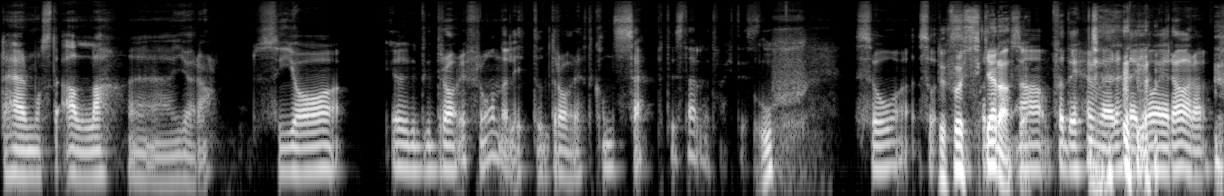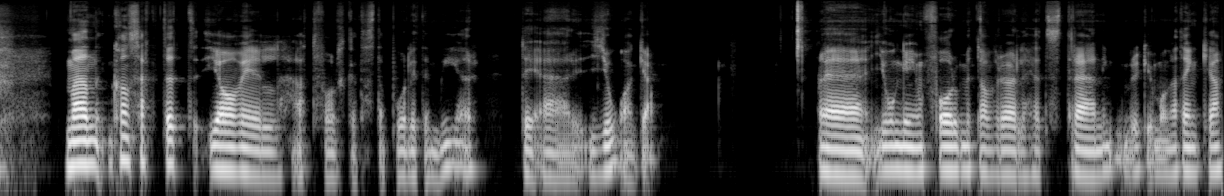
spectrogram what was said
det här måste alla eh, göra. Så jag, jag drar ifrån det lite och drar ett koncept istället faktiskt. Usch. Så, så, Du på fuskar det, alltså? Ja, på det humöret är jag idag då. Men konceptet jag vill att folk ska testa på lite mer, det är yoga. Eh, yoga är en form av rörlighetsträning, brukar ju många tänka.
